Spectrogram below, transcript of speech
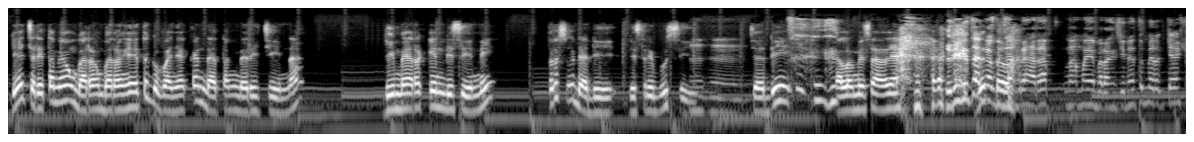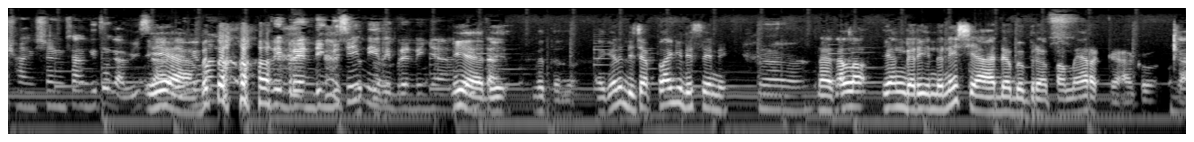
dia cerita memang barang-barangnya itu kebanyakan datang dari Cina dimerkin di sini terus udah didistribusi. Mm-hmm. Jadi kalau misalnya Jadi kita nggak bisa berharap namanya barang Cina itu mereknya Shang Shang Shang gitu nggak bisa. Iya, ya, betul. Rebranding di sini, rebrandingnya. Iya, di, betul. Akhirnya dicap lagi di sini. Hmm. Nah, kalau yang dari Indonesia ada beberapa merek ya, aku nggak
